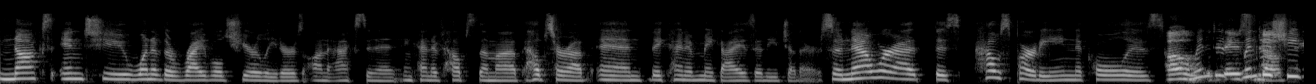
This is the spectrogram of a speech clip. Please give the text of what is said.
knocks into one of the rival cheerleaders on accident and kind of helps them up, helps her up, and they kind of make eyes at each other. So now we're at this house party. Nicole is Oh, when did when does she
